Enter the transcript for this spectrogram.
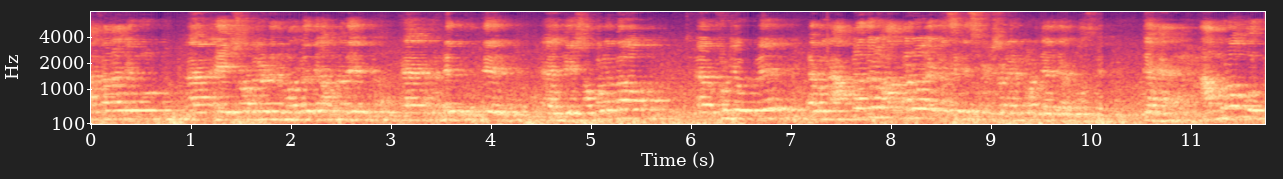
আপনারা যেমন এই সম্মেলনের মধ্যে দিয়ে আপনাদের নেতৃত্বের যে সফলতাও ফুটে উঠবে এবং আপনাদেরও, আপনারাও একটা স্যাটিসফ্যাকশনের পর্যায়ে যা বুঝবেন যে হ্যাঁ আমরাও বলব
